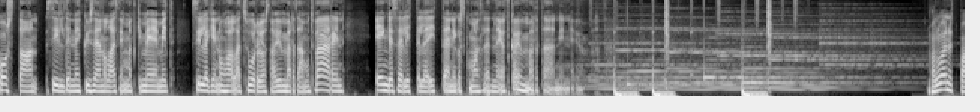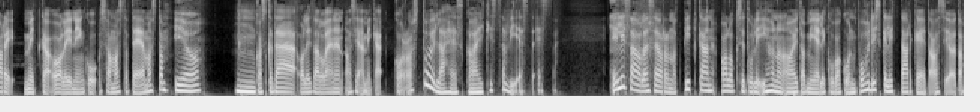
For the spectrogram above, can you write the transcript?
postaan silti ne kyseenalaisimmatkin meemit silläkin uhalla, että suuri osa ymmärtää mut väärin, enkä selittele itseäni, koska mä oon että ne, jotka ymmärtää, niin ne ymmärtää. Mä luen nyt pari, mitkä oli niin kuin samasta teemasta. Joo. Mm, koska tämä oli tällainen asia, mikä korostui lähes kaikissa viesteissä. Elisa olen seurannut pitkään. Aluksi tuli ihanan aito mielikuva, kun pohdiskelit tärkeitä asioita.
